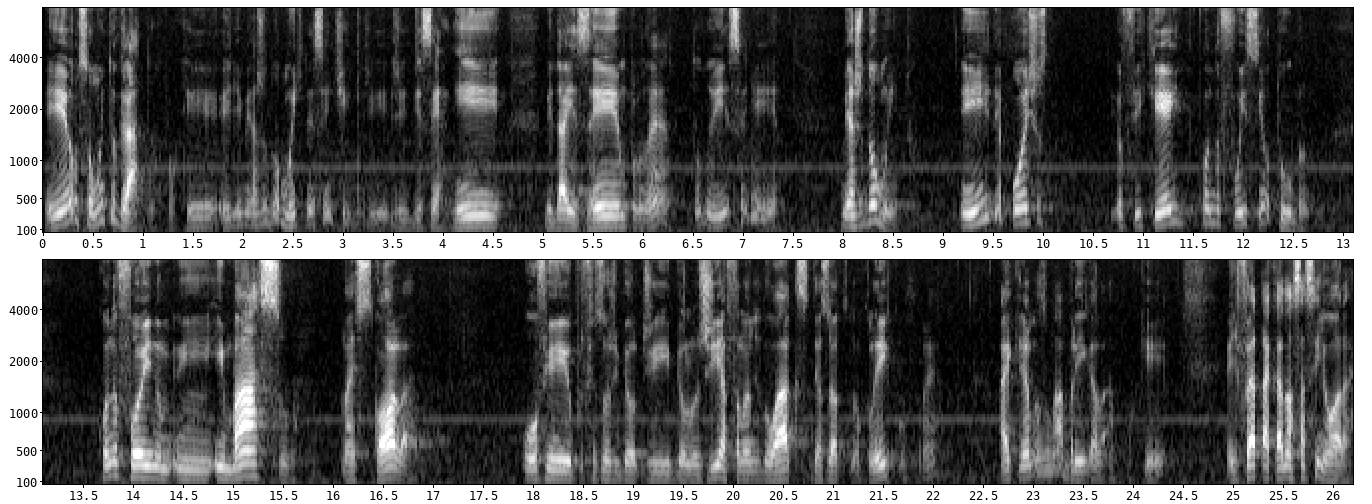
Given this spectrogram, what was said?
eu sou muito grato, porque ele me ajudou muito nesse sentido, de, de discernir, me dar exemplo, né? Tudo isso ele me ajudou muito. E depois eu fiquei quando fui em outubro. Quando foi no, em, em, março, na escola, houve o professor de, bio, de biologia falando do ácido desoxinocleico, né? Aí criamos uma briga lá, porque ele foi atacar Nossa Senhora.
